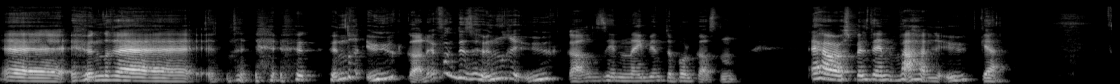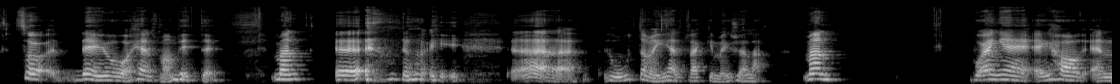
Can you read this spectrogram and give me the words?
eh, 100 100 uker. Det er faktisk 100 uker siden jeg begynte podkasten. Jeg har jo spilt inn hver uke. Så det er jo helt vanvittig. Men eh, Jeg roter meg helt vekk i meg sjøl her. Men poenget er jeg har en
